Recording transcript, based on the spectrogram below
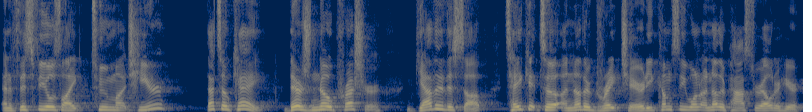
And if this feels like too much here, that's okay. There's no pressure. Gather this up, take it to another great charity. Come see one another pastor elder here.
